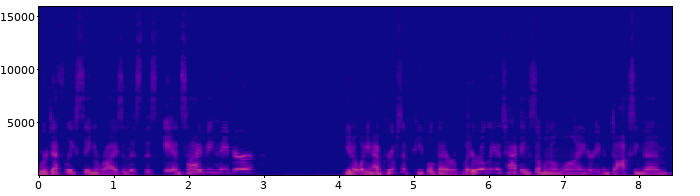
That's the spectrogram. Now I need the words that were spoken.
we're definitely seeing a rise in this this anti behavior. You know, when you have groups of people that are literally attacking someone online or even doxing them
